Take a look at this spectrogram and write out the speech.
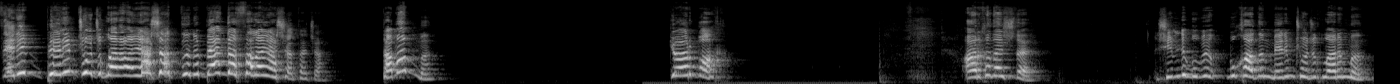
Senin benim çocuklarıma yaşattığını ben de sana yaşatacağım. Tamam mı? Gör bak. Arkadaşlar. Şimdi bu, bu kadın benim çocuklarımı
